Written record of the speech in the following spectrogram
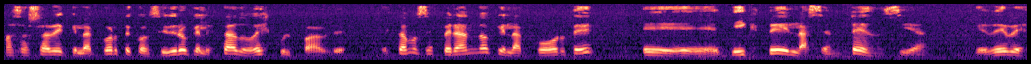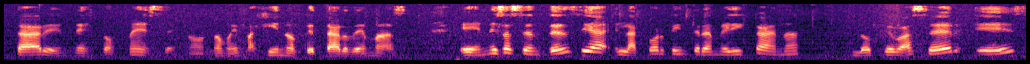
Más allá de que la Corte consideró que el Estado es culpable. Estamos esperando que la Corte eh, dicte la sentencia, que debe estar en estos meses, ¿no? No me imagino que tarde más. En esa sentencia, la Corte Interamericana lo que va a hacer es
